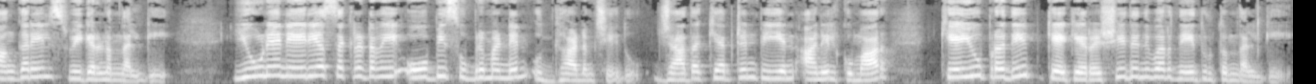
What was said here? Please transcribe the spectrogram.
മങ്കരയിൽ സ്വീകരണം നൽകി. Union area secretary O B Subrahmanyan ഉദ്ഘാടനം ചെയ്തു. ജാഥ captain P N Anilkumar K U Pradeep K K Rasheed എന്നിവർ നേതൃത്വം നൽകി.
